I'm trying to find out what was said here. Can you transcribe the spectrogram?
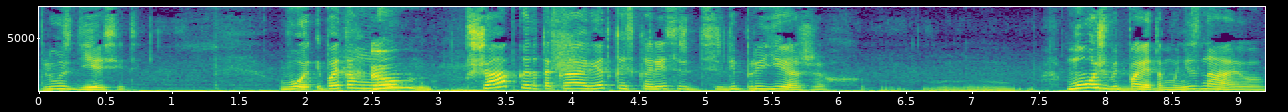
плюс 10. Вот, и поэтому ну, шапка это такая редкость скорее среди, среди приезжих. Может быть, поэтому, не знаю.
